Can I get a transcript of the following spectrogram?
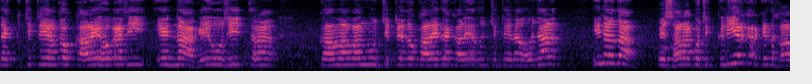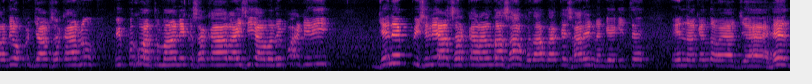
ਤੇ ਚਿੱਟਿਆਂ ਤੋਂ ਕਾਲੇ ਹੋ ਗਏ ਸੀ, ਇਹ ਨਹਾ ਕੇ ਉਸੇ ਤਰ੍ਹਾਂ ਕਾਵਾਂ ਵਾਂਗੂ ਚਿੱਟੇ ਤੋਂ ਕਾਲੇ ਤੇ ਕਾਲਿਆਂ ਤੋਂ ਚਿੱਟੇ ਨਾ ਹੋ ਜਾਣ। ਇਹਨਾਂ ਦਾ ਇਹ ਸਾਰਾ ਕੁਝ ਕਲੀਅਰ ਕਰਕੇ ਦਿਖਾ ਦਿਓ ਪੰਜਾਬ ਸਰਕਾਰ ਨੂੰ ਵੀ ਭਗਵੰਤ ਮਾਨ ਇੱਕ ਸਰਕਾਰ ਆਈ ਸੀ, ਆਮ ਆਦਮੀ ਪਾਰਟੀ ਦੀ। ਜਿਹਨੇ ਪਿਛਲੀਆਂ ਸਰਕਾਰਾਂ ਦਾ ਹਿਸਾਬ ਕਿਤਾਬ ਕਰਕੇ ਸਾਰੇ ਨੰਗੇ ਕੀਤੇ ਇਹਨਾਂ ਕਹਿੰਦਾ ਹੋਇਆ ਜੈ ਹਿੰਦ।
